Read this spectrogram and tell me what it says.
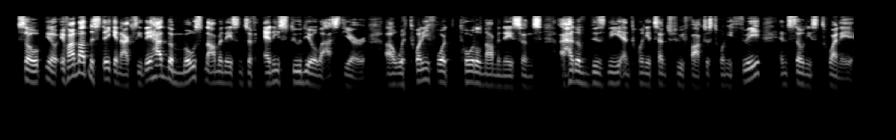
so, you know, if I'm not mistaken, actually, they had the most nominations of any studio last year uh, with 24 total nominations ahead of Disney and 20th Century Fox's 23 and Sony's 20.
